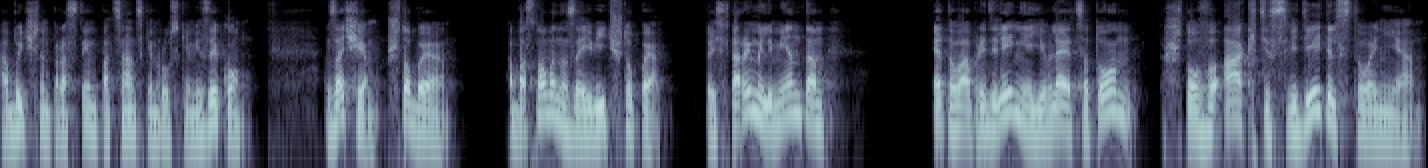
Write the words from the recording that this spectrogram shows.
обычным, простым, пацанским русским языком. Зачем? Чтобы обоснованно заявить, что П. То есть вторым элементом этого определения является то, что в акте свидетельствования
